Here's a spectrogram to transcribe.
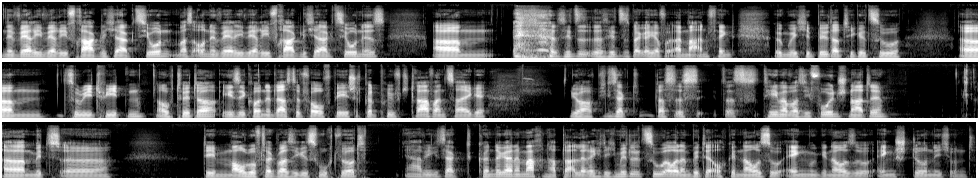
eine very, very fragliche Aktion. Was auch eine very, very fragliche Aktion ist, ähm, dass, Hitzesberger hier auf einmal anfängt, irgendwelche Bildartikel zu, ähm, zu retweeten auf Twitter. Esekon entlastet VfB, Stuttgart prüft Strafanzeige ja, wie gesagt, das ist das Thema, was ich vorhin schon hatte, äh, mit äh, dem Maulwurf, der quasi gesucht wird. Ja, wie gesagt, könnt ihr gerne machen, habt ihr alle rechtlichen Mittel zu, aber dann bitte auch genauso eng und genauso engstirnig und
